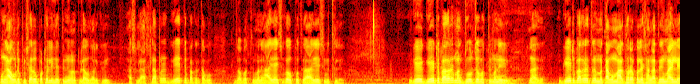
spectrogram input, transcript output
ପୁଣି ଆଉ ଗୋଟେ ପି ସି ଆର୍କୁ ପଠାଇଲି ସେ ତିନି ଜଣ ପିଲାକୁ ଧରିକିରି ଆସିଲେ ଆସିଲା ପରେ ଗେଟ୍ ପାଖରେ ତାକୁ ଜବରଦସ୍ତି ମାନେ ଆଇଆଇସିଙ୍କ ଉପସ୍ଥିତ ଆଇଆଇସି ବି ଥିଲେ ଗେଟ୍ ପାଖରେ ମାନେ ଜୋର ଜବରଦସ୍ତି ମାନେ ହେଲା ଗେଟ୍ ପାଖରେ ଯେତେବେଳେ ତାଙ୍କୁ ମାରଧର କଲେ ସାଙ୍ଘାତିକ ମାଇଲେ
